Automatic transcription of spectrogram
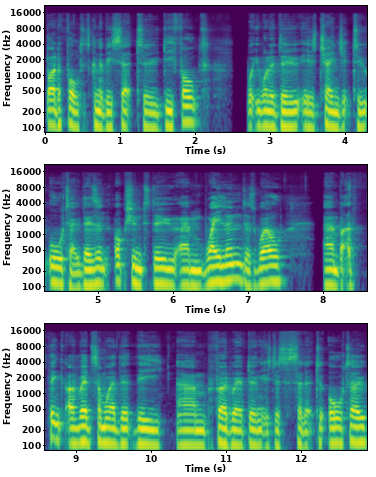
by default it's going to be set to default. What you want to do is change it to auto. There's an option to do um, Wayland as well, um, but I think I read somewhere that the um, preferred way of doing it is just to set it to auto.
